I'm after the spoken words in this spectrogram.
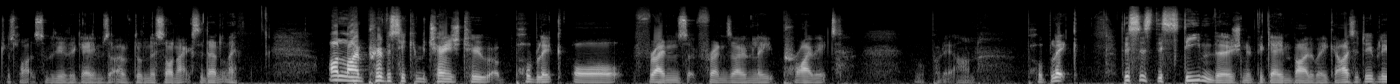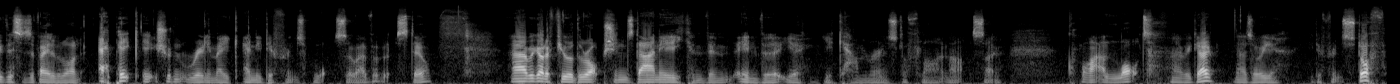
Just like some of the other games that I've done this on accidentally. Online privacy can be changed to public or friends, friends only, private. We'll put it on public. This is the Steam version of the game, by the way, guys. I do believe this is available on Epic. It shouldn't really make any difference whatsoever, but still. Uh, we've got a few other options down here. You can invert your, your camera and stuff like that. So, quite a lot. There we go. There's all your, your different stuff.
